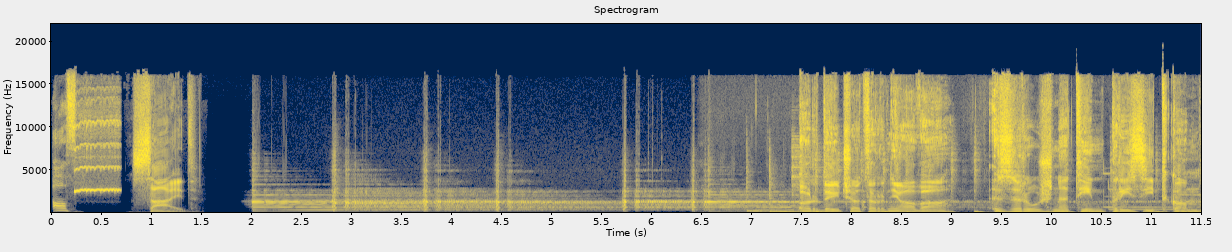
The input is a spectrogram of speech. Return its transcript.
Offside. Rdeča trnjava z rožnatim prizitkom.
